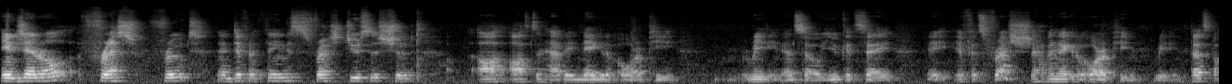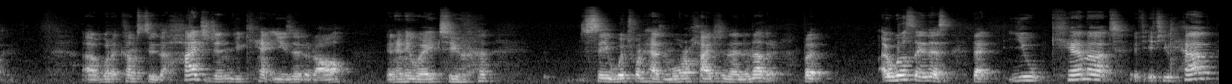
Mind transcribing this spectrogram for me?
in general, fresh fruit and different things, fresh juices should often have a negative ORP reading. And so you could say, hey, if it's fresh, have a negative ORP reading. That's fine. Uh, when it comes to the hydrogen, you can't use it at all in any way to see which one has more hydrogen than another. But I will say this, that you cannot, if, if you have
